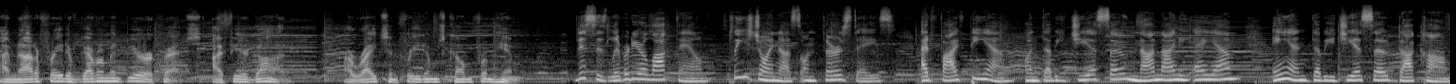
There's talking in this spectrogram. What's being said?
I'm not afraid of government bureaucrats. I fear God. Our rights and freedoms come from Him. This is Liberty or Lockdown. Please join us on Thursdays at 5 p.m. on WGSO 990 AM and WGSO.com.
